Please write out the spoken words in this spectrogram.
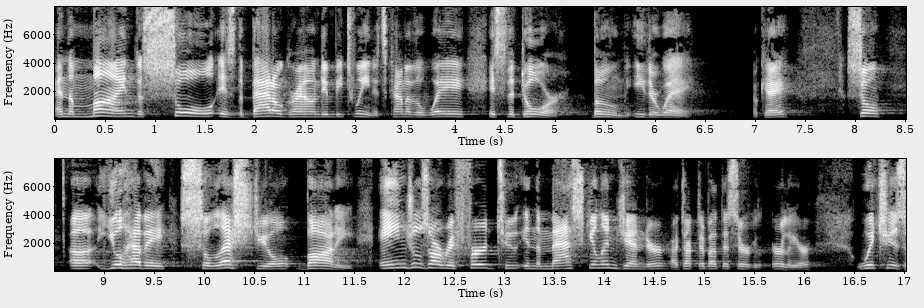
And the mind, the soul, is the battleground in between. It's kind of the way, it's the door. Boom, either way. Okay? So, uh, you'll have a celestial body. Angels are referred to in the masculine gender. I talked about this er- earlier, which is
